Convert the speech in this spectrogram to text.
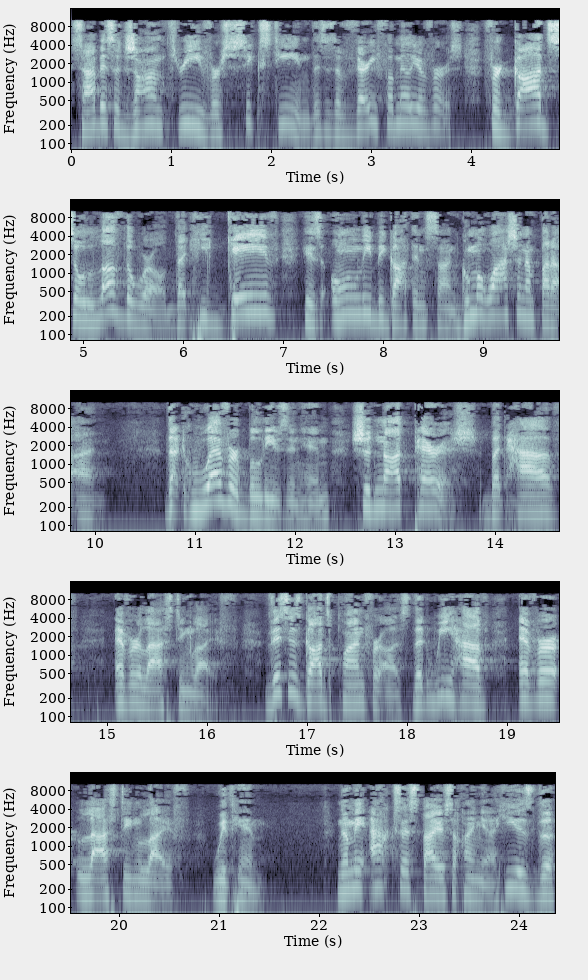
sabi sa John 3 verse 16, this is a very familiar verse. For God so loved the world that He gave His only begotten Son. Gumawa siya ng paraan. that whoever believes in him should not perish, but have everlasting life. This is God's plan for us, that we have everlasting life with him. Na may access tayo sa Kanya. He is the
